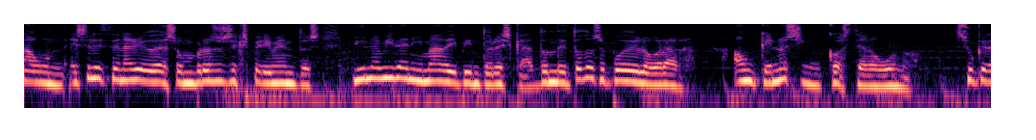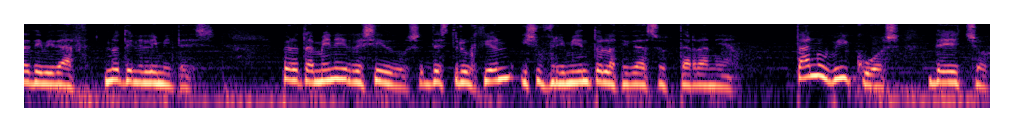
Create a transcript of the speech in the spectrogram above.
Zaun es el escenario de asombrosos experimentos y una vida animada y pintoresca donde todo se puede lograr, aunque no sin coste alguno. Su creatividad no tiene límites, pero también hay residuos, destrucción y sufrimiento en la ciudad subterránea. Tan ubicuos, de hecho,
